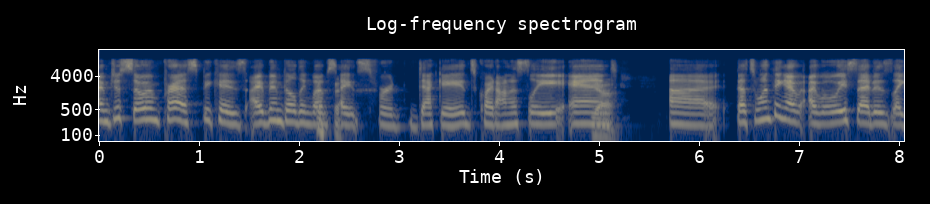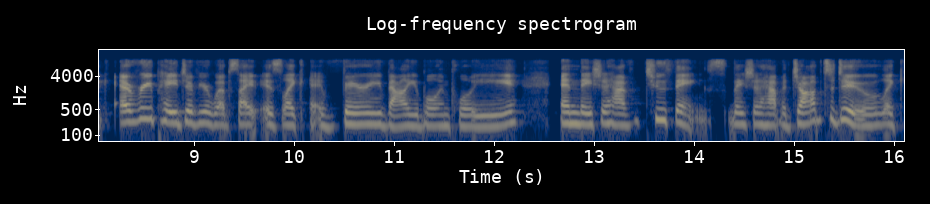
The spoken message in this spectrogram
I'm just so impressed because I've been building websites for decades, quite honestly, and uh that's one thing I've I've always said is like every page of your website is like a very valuable employee and they should have two things. They should have a job to do, like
